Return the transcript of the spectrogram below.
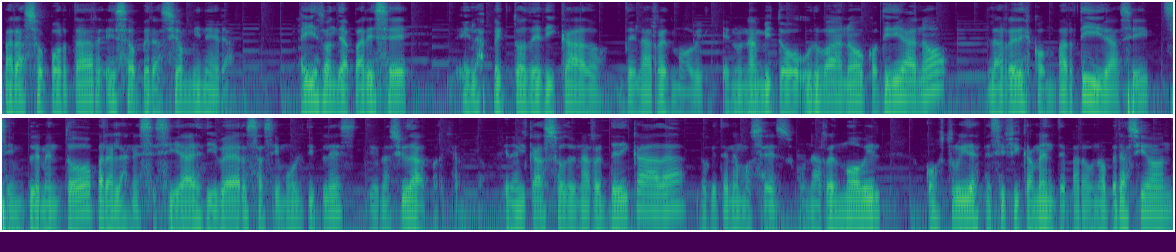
para soportar esa operación minera. Ahí es donde aparece el aspecto dedicado de la red móvil. En un ámbito urbano cotidiano, la red es compartida, ¿sí? se implementó para las necesidades diversas y múltiples de una ciudad, por ejemplo. En el caso de una red dedicada, lo que tenemos es una red móvil construida específicamente para una operación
